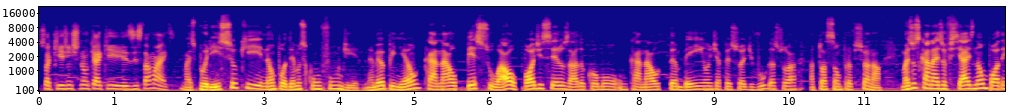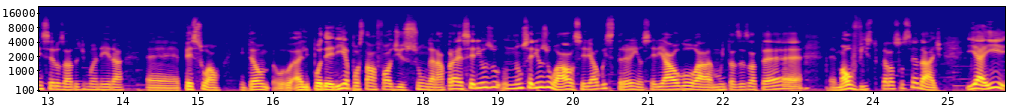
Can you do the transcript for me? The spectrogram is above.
isso aqui a gente não quer que exista mais. Mas por isso que não podemos confundir. Na minha opinião, canal pessoal pode ser usado como um canal também onde a pessoa divulga a sua atuação profissional. Mas os canais oficiais não podem ser usados de maneira é, pessoal. Então, ele poderia postar uma foto de sunga na praia, seria não seria usual, seria algo estranho, seria algo ah, muitas vezes até é, mal visto pela sociedade. E aí,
